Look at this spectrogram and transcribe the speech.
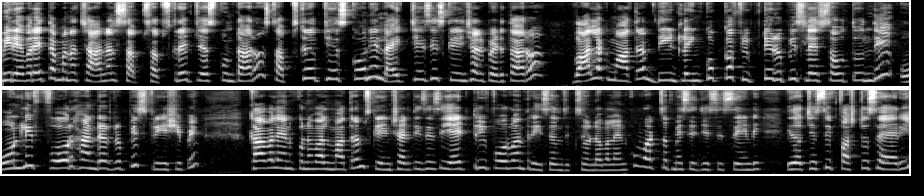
మీరు ఎవరైతే మన ఛానల్ సబ్ సబ్స్క్రైబ్ చేసుకుంటారో సబ్స్క్రైబ్ చేసుకొని లైక్ చేసి స్క్రీన్ షాట్ పెడతారో వాళ్ళకి మాత్రం దీంట్లో ఇంకొక ఫిఫ్టీ రూపీస్ లెస్ అవుతుంది. Only four hundred rupees free shipping. కావాలి అనుకున్న వాళ్ళు మాత్రం స్క్రీన్ షాట్ తీసేసి eight three four one three seven six ఉండవాలి అనుకో వాట్సాప్ మెసేజ్ చేసేసేయండి ఇది వచ్చేసి ఫస్ట్ శారీ.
